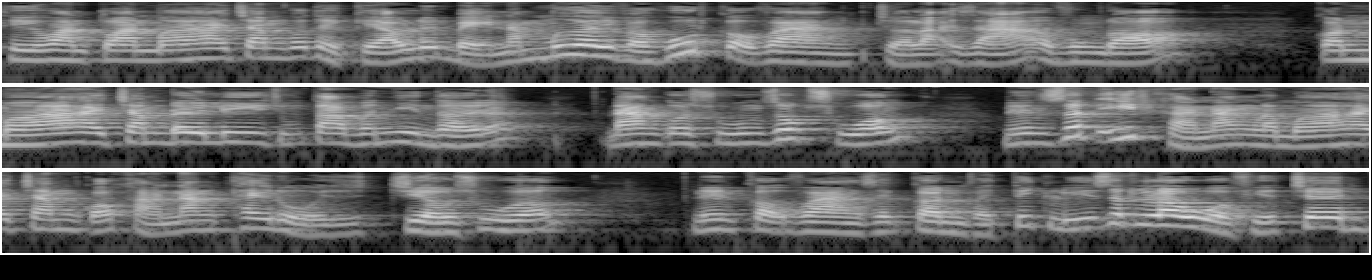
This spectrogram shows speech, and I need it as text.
thì hoàn toàn MA 200 có thể kéo lên 750 và hút cậu vàng trở lại giá ở vùng đó. Còn MA 200 daily chúng ta vẫn nhìn thấy đấy, đang có xuống dốc xuống nên rất ít khả năng là MA 200 có khả năng thay đổi chiều xu hướng. Nên cậu vàng sẽ cần phải tích lũy rất lâu ở phía trên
